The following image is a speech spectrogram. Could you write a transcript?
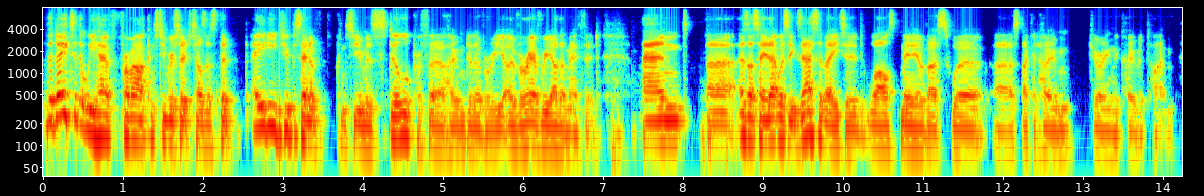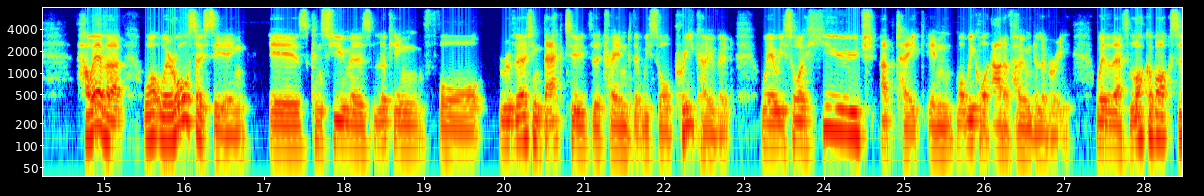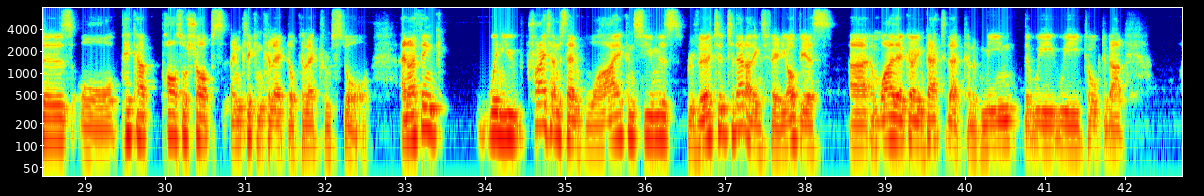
the data that we have from our consumer research tells us that 82% of consumers still prefer home delivery over every other method. And uh, as I say, that was exacerbated whilst many of us were uh, stuck at home during the COVID time. However, what we're also seeing is consumers looking for reverting back to, the trend that we saw pre-COVID, where we saw a huge uptake in what we call out-of-home delivery, whether that's locker boxes or pick up parcel shops and click and collect or collect from store. And I think when you try to understand why consumers reverted to that, I think it's fairly obvious, uh, and why they're going back to that kind of mean that we we talked about.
